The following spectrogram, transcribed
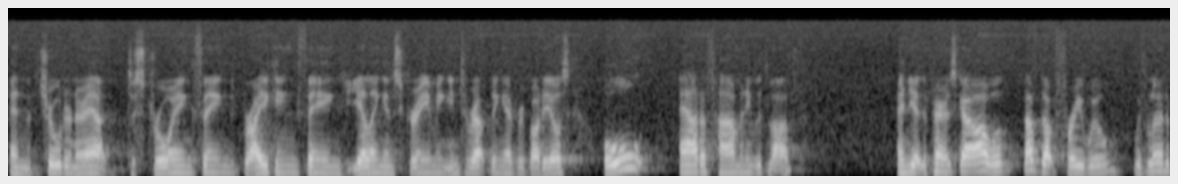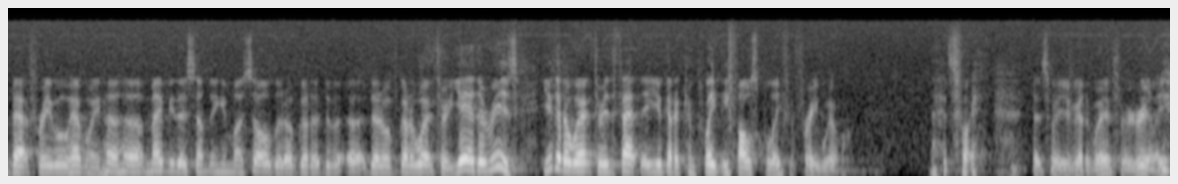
And the children are out destroying things, breaking things, yelling and screaming, interrupting everybody else, all out of harmony with love. And yet the parents go, oh, well, they've got free will. We've learned about free will, haven't we? Maybe there's something in my soul that I've, got to, uh, that I've got to work through. Yeah, there is. You've got to work through the fact that you've got a completely false belief of free will. That's what, that's what you've got to work through, really.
